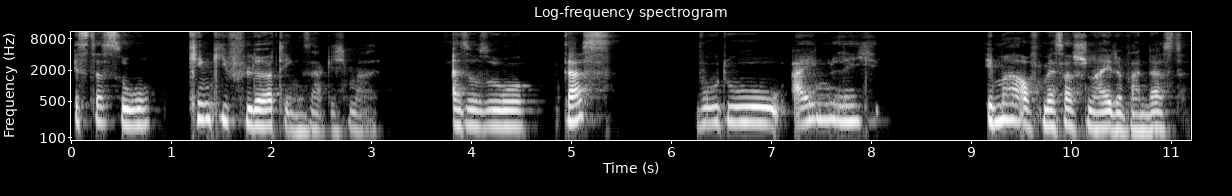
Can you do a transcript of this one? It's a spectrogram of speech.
ist das so kinky Flirting, sag ich mal. Also so das, wo du eigentlich immer auf Messerschneide wanderst,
